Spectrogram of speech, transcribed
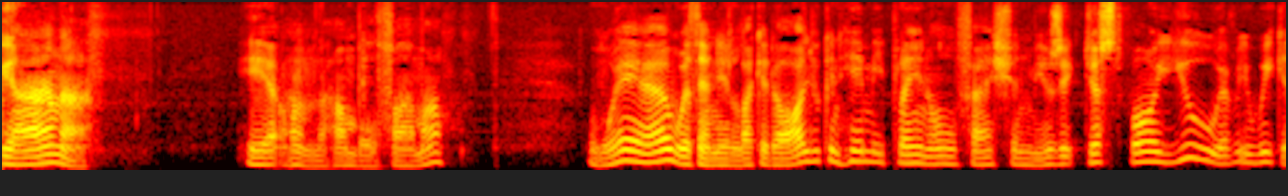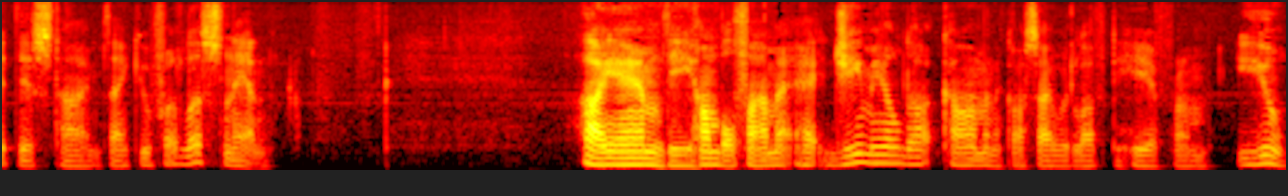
Ghana here on The Humble Farmer, where, with any luck at all, you can hear me playing old fashioned music just for you every week at this time. Thank you for listening. I am the humble farmer at gmail.com, and of course, I would love to hear from you.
